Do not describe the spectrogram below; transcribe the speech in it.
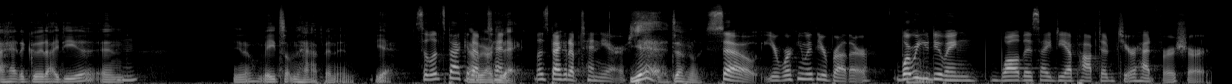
I had a good idea and Mm-hmm. you know made something happen. And yeah, So let's back it up ten. today. Let's back it up ten years. yeah, definitely. So you're working with your brother. What were you Mm-hmm. doing while this idea popped into your head for a shirt?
